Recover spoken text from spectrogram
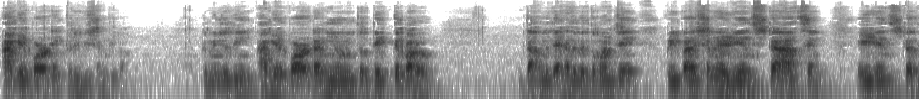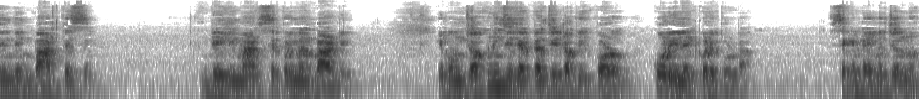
আগের পড়াটা একটু রিভিশন দিবা। তুমি যদি আগের পড়াটা নিয়মিত দেখতে পারো, তাহলে দেখা যাবে তোমার যে প্রিপারেশনের রেঞ্জটা আছে, এই রেঞ্জটা দিন দিন বাড়তেছে। ডেইলি মার্কসের পরিমাণ বাড়বে। এবং যখনই যে চ্যাপ্টার যে টপিক পড়ো কো রিলেট করে পড়বা। সেকেন্ড টাইমের জন্য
